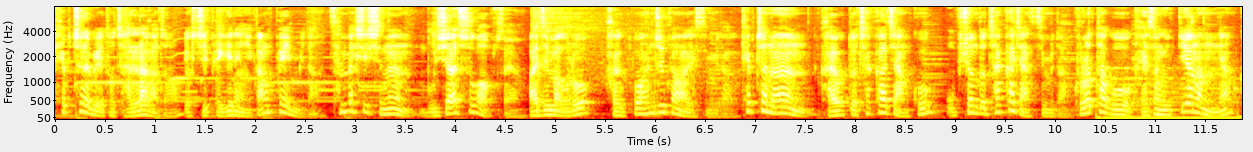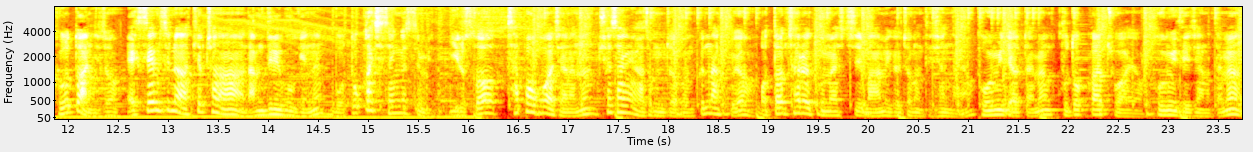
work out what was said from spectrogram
캡처에 비해 더 잘 나가죠. 역시 배기량이 깡패입니다. 300cc는 무시할 수가 없어요. 마지막으로 가격표 한 줄 평하겠습니다. 캡처는 가격도 착하지 않고 옵션도 착하지 않습니다. 그렇다고 개성이 뛰어났느냐? 그것도 아니죠. XM3나 캡처나 남들이 보기에는 뭐 똑같이 생겼습니다. 이로써 차파고가 제안하는 최상의 가속 누적은 끝났고요. 어떤 차를 구매하실지 마음의 결정은 되셨나요? 도움이 되었 다면 구독과 좋아요, 도움이 되지 않았다면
